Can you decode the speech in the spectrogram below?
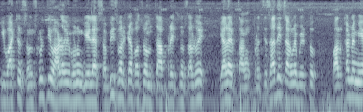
ही वाचन संस्कृती वाढावी म्हणून गेल्या सव्वीस वर्षापासून आमचा प्रयत्न चालू आहे. याला चांग प्रतिसादही चांगला मिळतो. पालकांना मी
